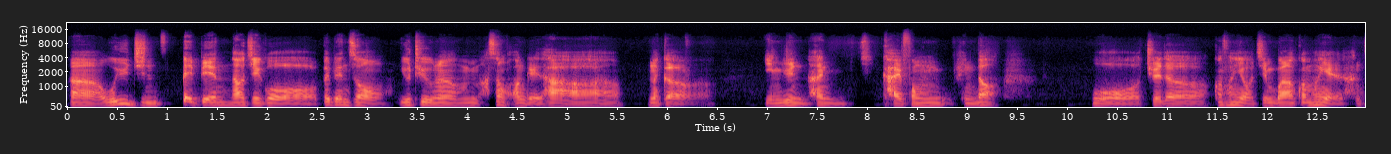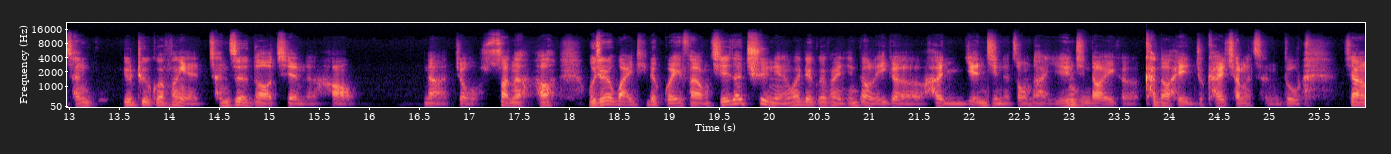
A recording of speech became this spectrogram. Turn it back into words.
啊，无预警被编，然后结果被编之后，YouTube 呢马上还给他那个营运和开封频道。我觉得官方有进步，然后官方也很诚，YouTube 官方也诚挚的道歉了。好，那就算了。好，我觉得 YT 的规范，其实在去年 YT 的规范已经到了一个很严谨的状态，严谨到一个看到黑影就开枪的程度。像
